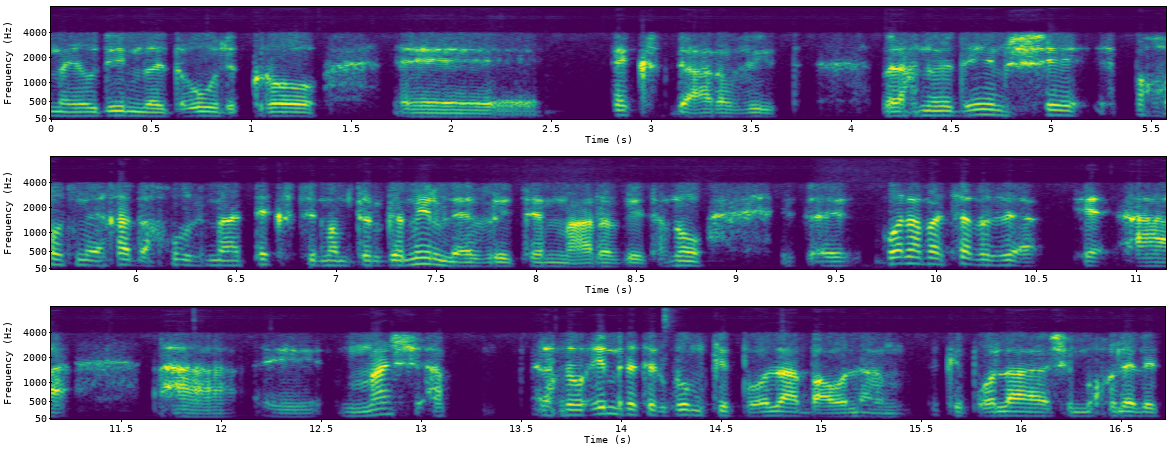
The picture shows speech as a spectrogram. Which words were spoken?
מהיהודים לא ידעו לקרוא אה, טקסט בערבית. ואנחנו יודעים שפחות מ-1% מהטקסטים המתורגמים לעברית הם ערבית. אנחנו, אה, כל המצב הזה, אה, אה, מה אנחנו רואים את התרגום כפעולה בעולם, כפעולה שמחוללת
